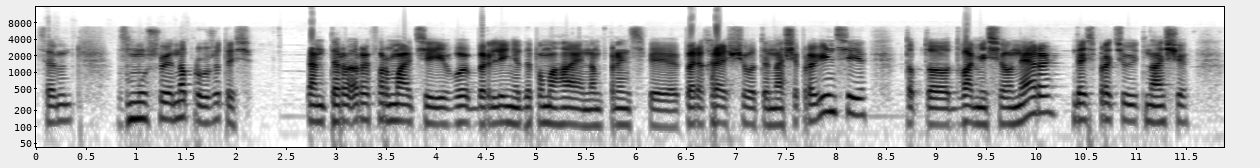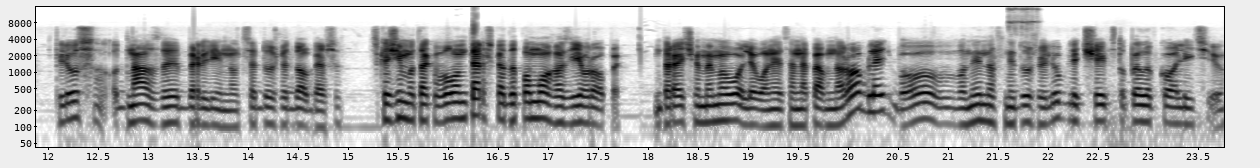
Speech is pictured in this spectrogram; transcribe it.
це змушує напружитись. Центр реформації в Берліні допомагає нам, в принципі, перехрещувати наші провінції. Тобто два місіонери десь працюють наші, плюс одна з Берліну. Це дуже добре. Скажімо так, волонтерська допомога з Європи. До речі, мимоволі вони це напевно роблять, бо вони нас не дуже люблять, ще й вступили в коаліцію.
